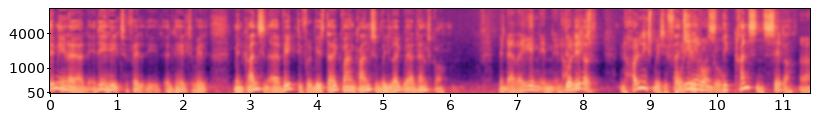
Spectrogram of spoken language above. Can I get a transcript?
Det mener jeg, det er helt tilfældigt. Det er helt tilfældigt. Men grænsen er vigtig, for hvis der ikke var en grænse, ville der ikke være danskere. Men er der ikke en, en, en, holdnings, det, der, en holdningsmæssig forskel Nej, det er på, der, du... Det grænsen sætter, ja.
